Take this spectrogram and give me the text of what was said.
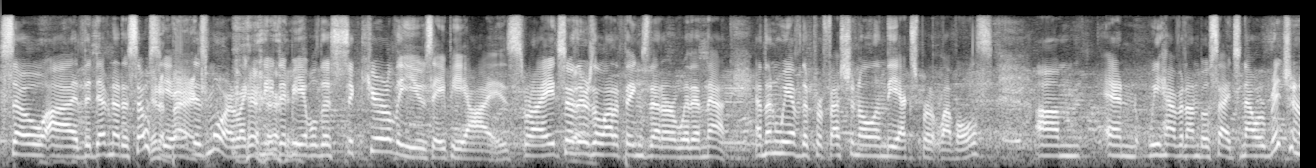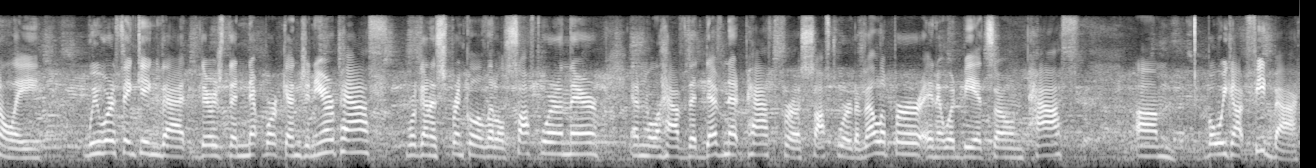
So uh, the DevNet Associate is more, like you need to be able to securely use APIs, right? So yeah. there's a lot of things that are within that. And then we have the professional and the expert levels, um, and we have it on both sides. Now originally, we were thinking that there's the network engineer path, we're going to sprinkle a little software in there, and we'll have the DevNet path for a software developer, and it would be its own path. Um, but we got feedback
